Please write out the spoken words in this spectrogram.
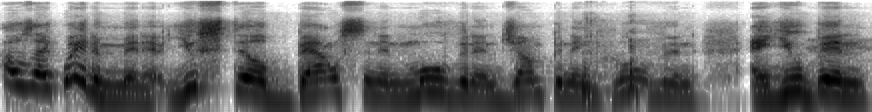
I was like, wait a minute, you still bouncing and moving and jumping and grooving, and you've been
